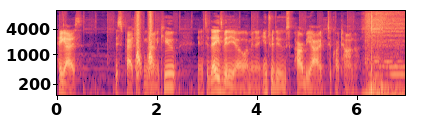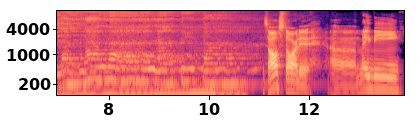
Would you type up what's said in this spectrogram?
Hey guys, this is Patrick from the Cube, and in today's video, I'm gonna introduce Power BI to Cortana. It's all started uh, maybe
